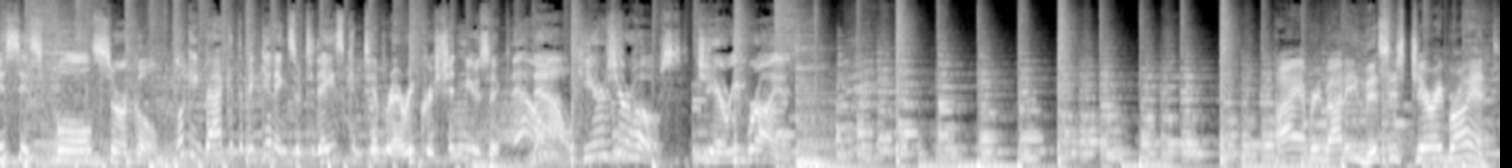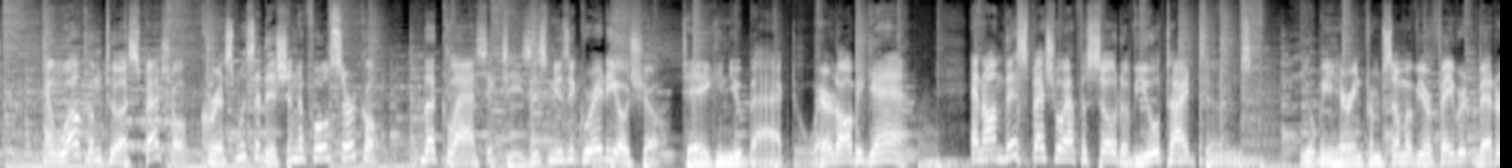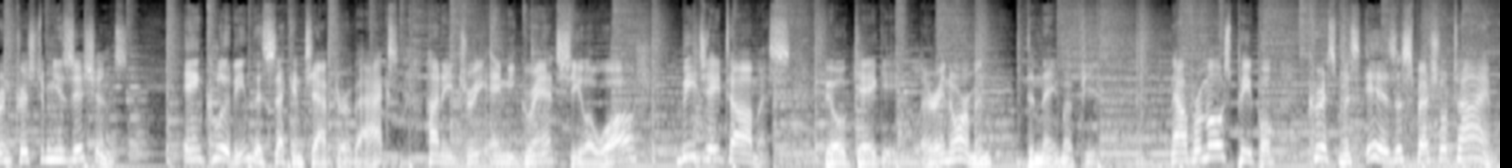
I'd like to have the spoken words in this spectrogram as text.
This is Full Circle, looking back at the beginnings of today's contemporary Christian music. Now, here's your host, Jerry Bryant. Hi, everybody. This is Jerry Bryant, and welcome to a special Christmas edition of Full Circle, the classic Jesus music radio show, taking you back to where it all began. And on this special episode of Yuletide Tunes, you'll be hearing from some of your favorite veteran Christian musicians, including the second chapter of Acts, Honey Tree, Amy Grant, Sheila Walsh, B.J. Thomas, Phil Keaggy, and Larry Norman, to name a few. Now, for most people, Christmas is a special time.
